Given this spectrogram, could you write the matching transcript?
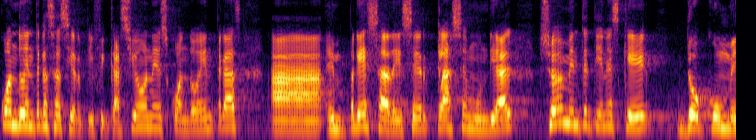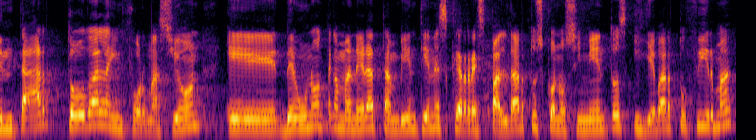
cuando entras a certificaciones, cuando entras a empresa de ser clase mundial, pues obviamente tienes que documentar toda la información. Eh, de una u otra manera también tienes que respaldar tus conocimientos y llevar tu firma,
